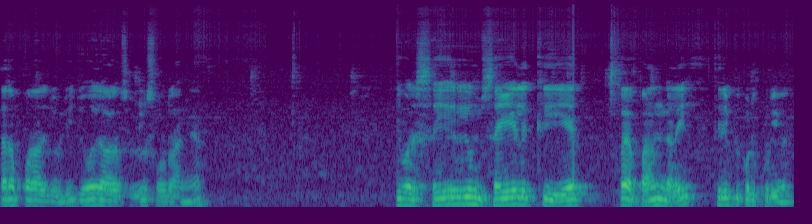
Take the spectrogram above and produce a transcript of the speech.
தரப்போறாருன்னு சொல்லி ஜோதிட ஆலோசகர்கள் சொல்கிறாங்க இவர் செய்யும் செயலுக்கு ஏற்ப பலன்களை திருப்பி கொடுக்கக்கூடியவர்.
